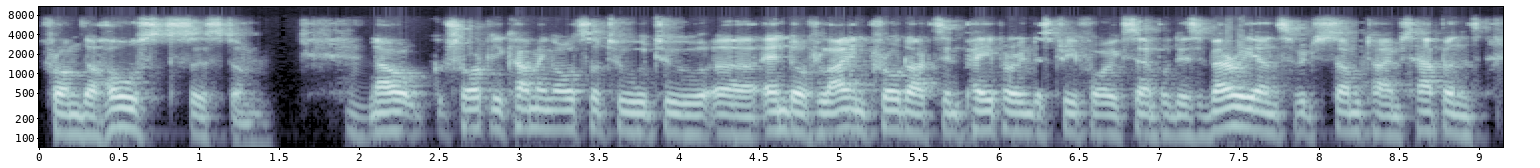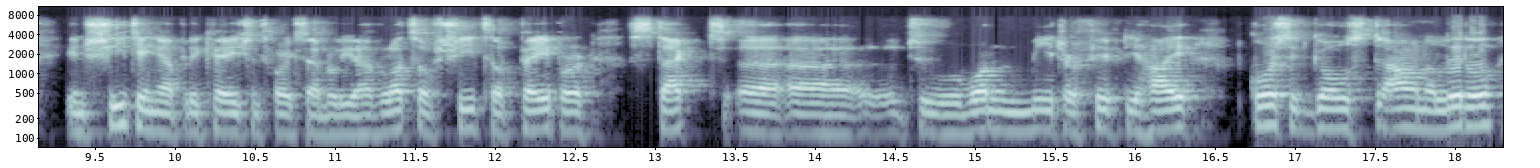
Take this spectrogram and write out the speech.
from the host system. Mm-hmm. Now, shortly coming also to to uh, end of line products in paper industry, for example, this variance which sometimes happens in sheeting applications. For example, you have lots of sheets of paper stacked uh, uh, to one meter fifty high. Of course, it goes down a little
